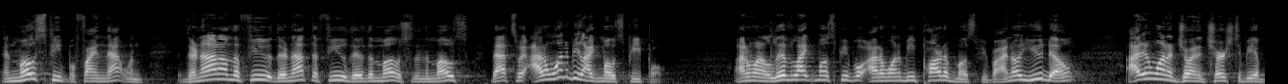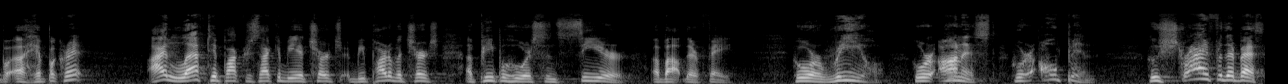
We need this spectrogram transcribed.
And most people find that one. If they're not on the few, they're not the few, they're the most. And the most, that's what, I don't want to be like most people. I don't want to live like most people. I don't want to be part of most people. I know you don't. I didn't want to join a church to be a, a hypocrite. I left hypocrisy. I could be a church, be part of a church of people who are sincere about their faith, who are real, who are honest, who are open, who strive for their best.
